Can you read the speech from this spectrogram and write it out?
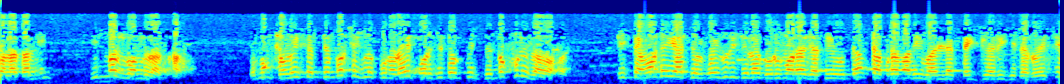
চলাকালীন তিন মাস বন্ধ রাখা হয় এবং ষোলোই সেপ্টেম্বর সেগুলো পুনরায় পর্যটকদের জন্য খুলে দেওয়া হয়। ঠিক তেমনটাই আর জলপাইগুড়ি জেলা গরুমারা জাতীয় উদ্যান, চাপড়ামারি ওয়াইল্ড লাইফ স্যাংচুয়ারি যেটা রয়েছে,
